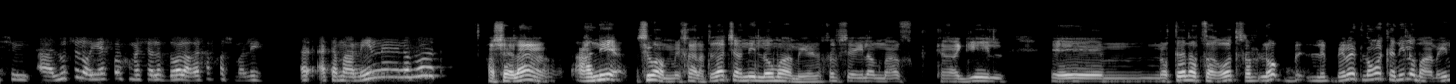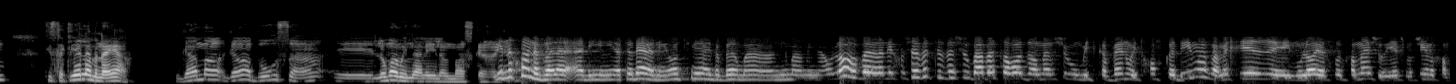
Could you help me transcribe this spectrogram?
שהעלות שלו יהיה 25,000 דולר, רכב חשמלי. אתה מאמין, נבות? השאלה, אני, שוב, מיכל, את יודעת שאני לא מאמין, אני חושב שאילון מאסק, כרגיל, נותן הצהרות. עכשיו, לא, באמת, לא רק אני לא מאמין, תסתכלי על המניה. גם, גם הבורסה אה, לא מאמינה לאילון מאסק כרגע. נכון, אבל אני, אתה יודע, אני עוד שנייה אדבר מה אני מאמינה או לא, אבל אני חושבת שזה שהוא בא בהצהרות זה אומר שהוא מתכוון, הוא ידחוף קדימה, והמחיר, אם הוא לא יהיה 25, הוא יהיה 35,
